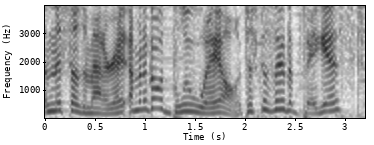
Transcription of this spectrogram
and this doesn't matter, right? I'm gonna go with blue whale, just because they're the biggest.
